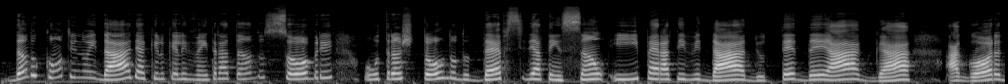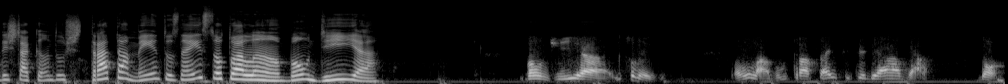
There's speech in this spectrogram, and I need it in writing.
dando continuidade àquilo que ele vem tratando sobre o transtorno do déficit de atenção e hiperatividade, o TDAH, agora destacando os tratamentos, não é isso, doutor Alan? Bom dia. Bom dia, isso mesmo. Vamos lá, vamos tratar esse TDAH. Bom,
